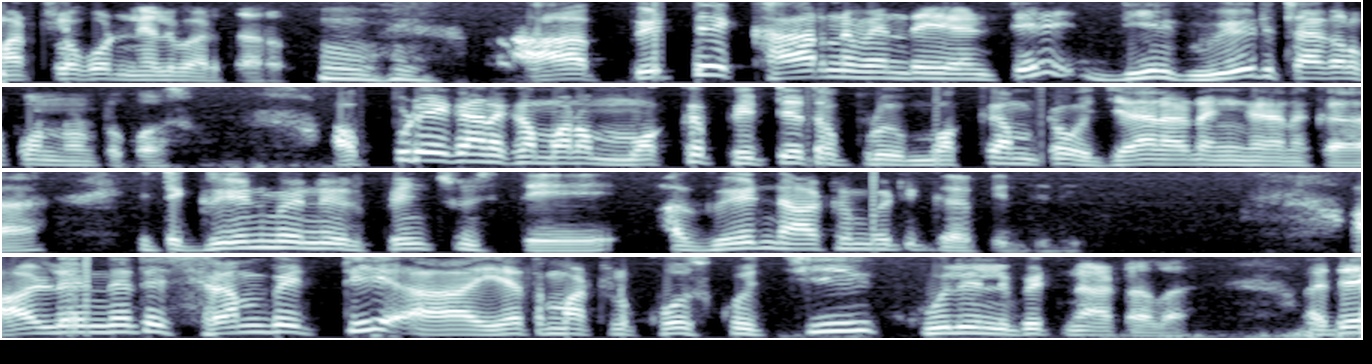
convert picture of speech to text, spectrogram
మట్టలు కూడా నిలబెడతారు. ఆ పెట్టే కారణం ఏంటి అంటే దీనికి వేడి తగలకుండా ఉండటం కోసం. అప్పుడే కనుక మనం మొక్క పెట్టేటప్పుడు మొక్క అంటే ఒక జానడం కనుక ఇటు గ్రీన్ మెన్యూర్ పెంచుస్తే ఆ వేడిని ఆటోమేటిక్గా ఆపిద్ది వాళ్ళు ఏంటంటే శ్రమ పెట్టి ఆ ఈత మట్టలు కోసుకొచ్చి కూలీలు పెట్టి నాటాల. అదే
